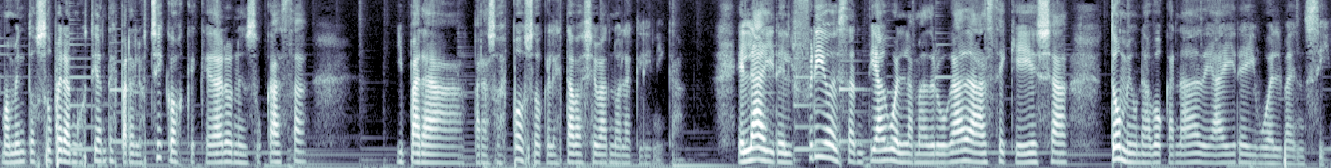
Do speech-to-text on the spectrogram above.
momentos súper angustiantes para los chicos que quedaron en su casa y para, para su esposo que le estaba llevando a la clínica. El aire, el frío de Santiago en la madrugada hace que ella tome una bocanada de aire y vuelva en sí.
